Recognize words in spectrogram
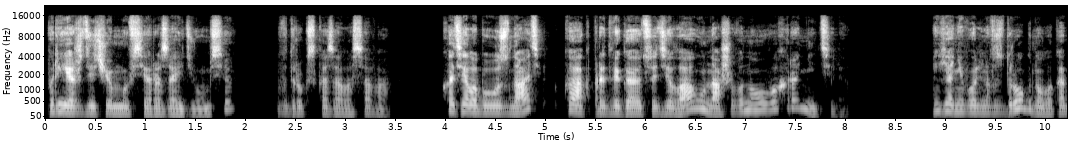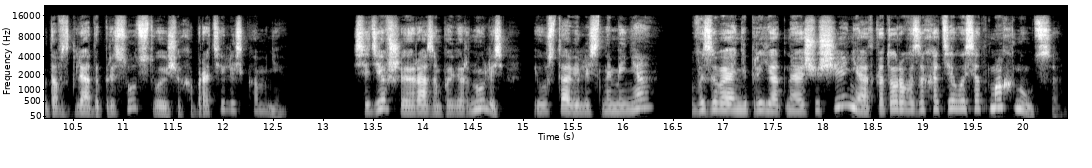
Прежде чем мы все разойдемся, вдруг сказала сова, хотела бы узнать, как продвигаются дела у нашего нового хранителя. Я невольно вздрогнула, когда взгляды присутствующих обратились ко мне. Сидевшие разом повернулись и уставились на меня, вызывая неприятное ощущение, от которого захотелось отмахнуться,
